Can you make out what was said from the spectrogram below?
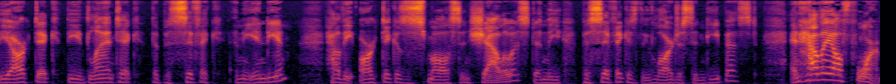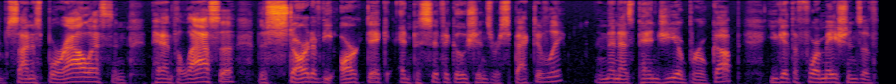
the Arctic, the Atlantic, the Pacific, and the Indian. How the Arctic is the smallest and shallowest, and the Pacific is the largest and deepest. And how they all formed Sinus borealis and Panthalassa, the start of the Arctic and Pacific Oceans, respectively. And then as Pangaea broke up, you get the formations of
